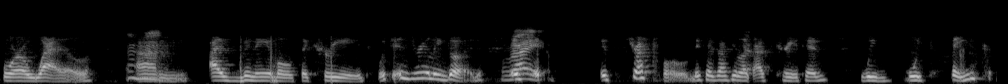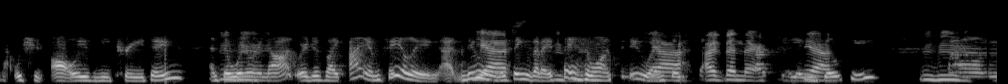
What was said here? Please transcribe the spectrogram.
for a while. Mm-hmm. Um, I've been able to create, which is really good. Right. It's, it's stressful because I feel like as creatives, we we think that we should always be creating and so mm-hmm. when we're mm-hmm. not, we're just like, I am failing at doing yes. the things that I say mm-hmm. I want to do. Yeah, and so I've been there. Feeling yeah. guilty. Mm-hmm. Um,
